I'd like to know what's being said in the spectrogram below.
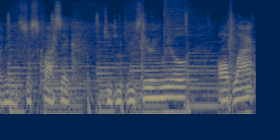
I mean, it's just classic GT3 steering wheel, all black,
